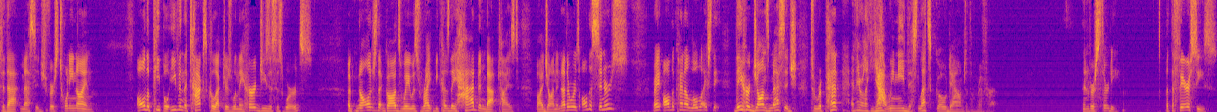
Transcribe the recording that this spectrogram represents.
to that message. Verse 29 All the people, even the tax collectors, when they heard Jesus' words, acknowledged that God's way was right because they had been baptized by John. In other words, all the sinners, right, all the kind of low lives, they, they heard John's message to repent, and they were like, Yeah, we need this. Let's go down to the river. Then, verse 30. But the Pharisees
